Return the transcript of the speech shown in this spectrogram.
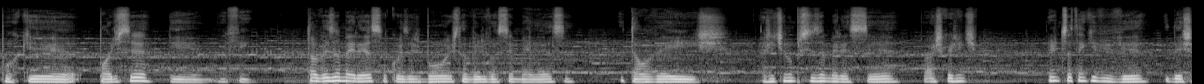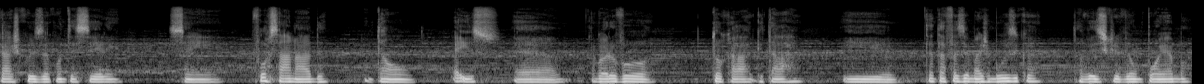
Porque pode ser, e enfim, Talvez eu mereça coisas boas, talvez você mereça. E talvez a gente não precisa merecer. Eu acho que a gente, a gente só tem que viver e deixar as coisas acontecerem sem forçar nada. Então é isso. É, agora eu vou tocar guitarra e tentar fazer mais música, talvez escrever um poema,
